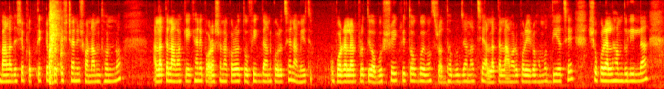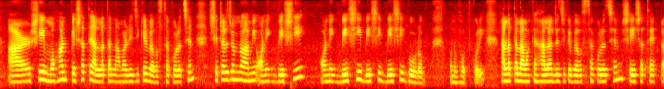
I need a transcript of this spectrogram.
বাংলাদেশে প্রত্যেকটা প্রতিষ্ঠানই স্বনামধন্য। আল্লাহ তালা আমাকে এখানে পড়াশোনা করার তৌফিক দান করেছেন। আমি উপরালার প্রতি অবশ্যই কৃতজ্ঞ এবং শ্রদ্ধাবোধ জানাচ্ছি। আল্লাহ তালা আমার উপরে এই রহমত দিয়েছে। শুকর আলহামদুলিল্লাহ। আর সেই মহান পেশাতে আল্লাহ তালা আমার রিজিকের ব্যবস্থা করেছেন। সেটার জন্য আমি অনেক বেশি অনেক বেশি বেশি বেশি গৌরব অনুভব করি। আল্লাহ তালা আমাকে হালাল রেজিকের ব্যবস্থা করেছেন, সেই সাথে একটা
